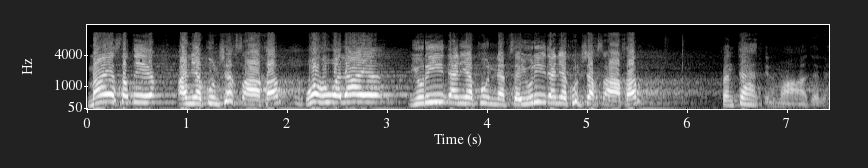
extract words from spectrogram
ما يستطيع أن يكون شخص آخر وهو لا يريد أن يكون نفسه يريد أن يكون شخص آخر. فانتهت المعادلة.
